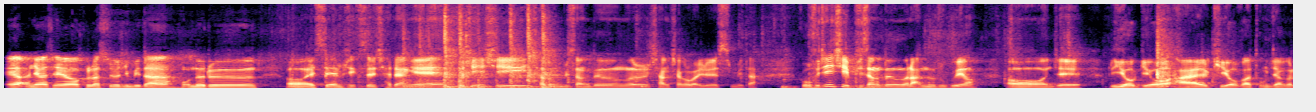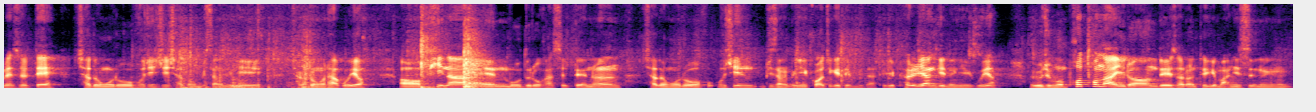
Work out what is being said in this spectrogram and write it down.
네, 안녕하세요. 글라스존입니다. 오늘은 어, SM6 차량에 후진시 자동 비상등을 장착을 완료했습니다. 그 후진시 비상등을 안 누르고요. 어, 이제 리어 기어, R 기어가 동작을 했을 때 자동으로 후진시 자동 비상등이 작동을 하고요. 어, P나 N 모드로 갔을 때는 자동으로 후진 비상등이 꺼지게 됩니다. 되게 편리한 기능이고요. 요즘은 포토나 이런 데에서는 되게 많이 쓰는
